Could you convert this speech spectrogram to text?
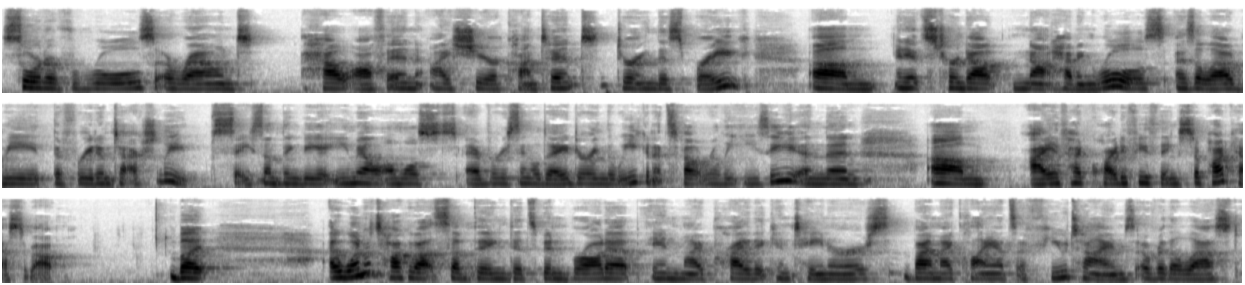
sort of rules around how often I share content during this break. Um, and it's turned out not having rules has allowed me the freedom to actually say something via email almost every single day during the week, and it's felt really easy. And then um, I have had quite a few things to podcast about. But I want to talk about something that's been brought up in my private containers by my clients a few times over the last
